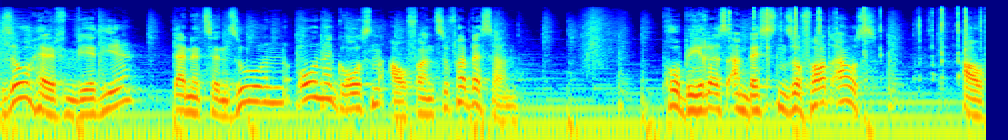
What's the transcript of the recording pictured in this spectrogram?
So helfen wir dir, deine Zensuren ohne großen Aufwand zu verbessern. Probiere es am besten sofort aus auf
